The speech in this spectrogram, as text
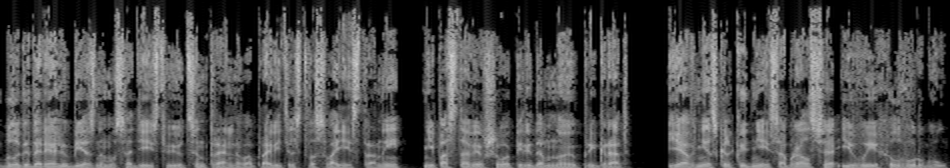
Благодаря любезному содействию центрального правительства своей страны, не поставившего передо мною преград, я в несколько дней собрался и выехал в Ургу.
